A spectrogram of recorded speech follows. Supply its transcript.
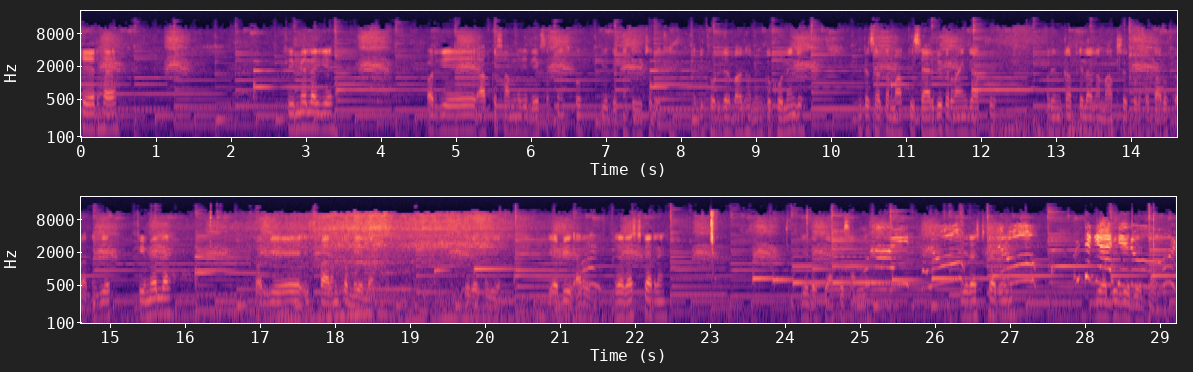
शेर है। फीमेल है ये। और ये आपके सामने ये देख सकते हैं इसको। ये देखें करीब से देखें। अभी थोड़ी देर बाद हम इनको खोलेंगे। इनके साथ हम आपकी सैर भी करवाएँगे आपको। और इनका फ़िलहाल हम आपसे थोड़ा सा तारुफ कराते हैं। ये फीमेल है और ये इस फार्म का मेल है। ये देखें, ये। ये अभी रेस्ट कर रहे हैं। ये देखिए आपके सामने। ये रेस्ट कर रहे हैं। ये अभी ये देख रहे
